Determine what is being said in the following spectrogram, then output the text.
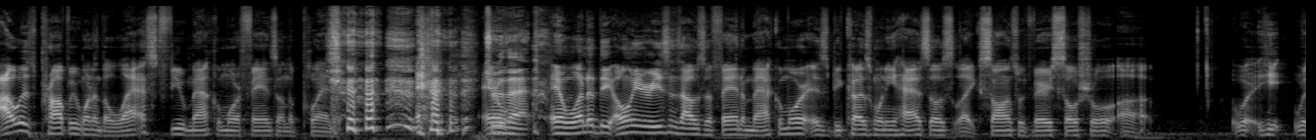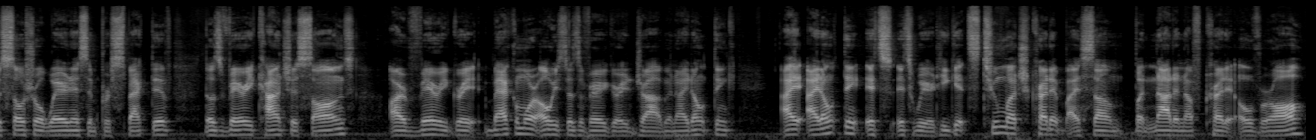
I was probably one of the last few Macklemore fans on the planet. True And- that. And one of the only reasons I was a fan of Macklemore is because when he has those like songs with very social, uh, he with social awareness and perspective, those very conscious songs are very great. Macklemore always does a very great job, and I don't think, I, I don't think it's it's weird. He gets too much credit by some, but not enough credit overall.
